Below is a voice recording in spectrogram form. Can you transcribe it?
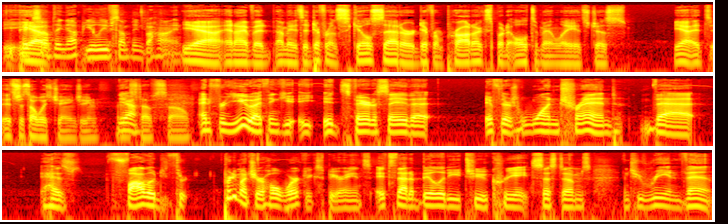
You pick yeah, something up, you leave something behind. yeah, and I have a. I mean, it's a different skill set or different products, but ultimately, it's just. Yeah, it's it's just always changing and Yeah. stuff. So And for you, I think you, it's fair to say that if there's one trend that has followed you through pretty much your whole work experience, it's that ability to create systems and to reinvent.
